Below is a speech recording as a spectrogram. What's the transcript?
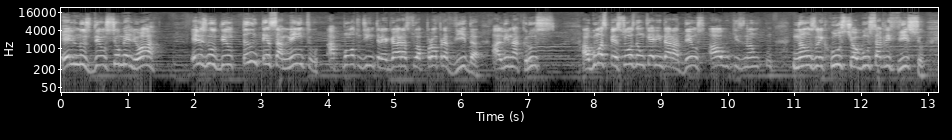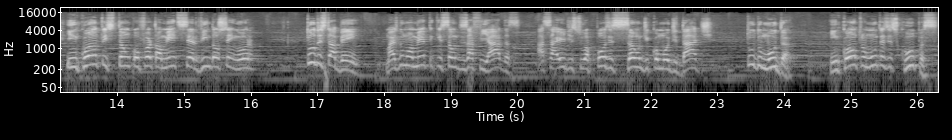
Ele nos deu o seu melhor. Ele nos deu tão intensamente a ponto de entregar a sua própria vida ali na cruz. Algumas pessoas não querem dar a Deus algo que não, não lhe custe algum sacrifício, enquanto estão confortavelmente servindo ao Senhor. Tudo está bem, mas no momento em que são desafiadas a sair de sua posição de comodidade, tudo muda. Encontram muitas desculpas,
